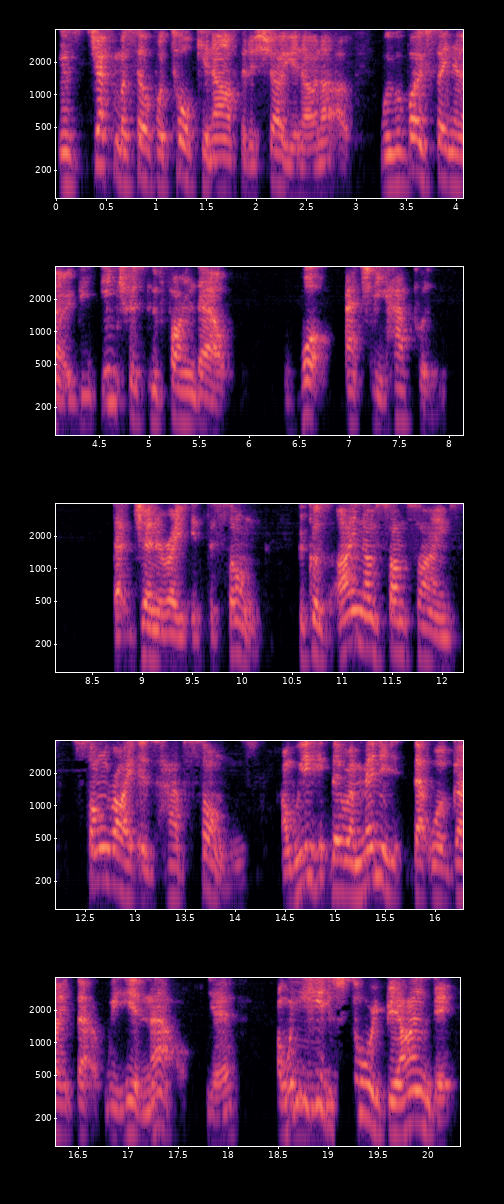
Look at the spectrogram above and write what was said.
because Jeff and myself were talking after the show, you know, and I, we were both saying, you know, it'd be interesting to find out what actually happened that generated the song. Because I know sometimes songwriters have songs and we there were many that were going that we hear now, yeah. And when you hear the story behind it,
